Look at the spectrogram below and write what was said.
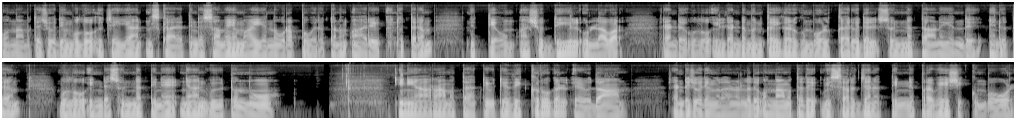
ഒന്നാമത്തെ ചോദ്യം വുളു ചെയ്യാൻ നിസ്കാരത്തിന്റെ സമയമായി എന്ന് ഉറപ്പ് വരുത്തണം ആര്? അതിന്റെ ഉത്തരം നിത്യവും അശുദ്ധിയിൽ ഉള്ളവർ. രണ്ട് വുളുയിൽ രണ്ട് മുൻകൈ കഴുകുമ്പോൾ കരുതൽ സുന്നത്താണ് എന്ത്? അതിന്റെ ഉത്തരം വുളുവിന്റെ സുന്നത്തിനെ ഞാൻ വീട്ടുന്നു. ഇനി ആറാമത്തെ ആക്ടിവിറ്റി ദിക്റുകൾ എഴുതാം. രണ്ട് ചോദ്യങ്ങളാണുള്ളത്. ഒന്നാമത്തത് വിസർജനത്തിന് പ്രവേശിക്കുമ്പോൾ.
